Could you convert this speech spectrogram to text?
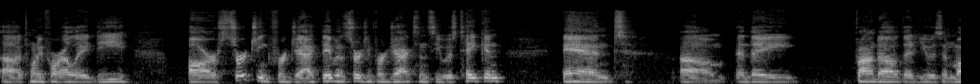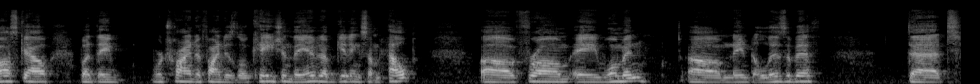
uh, 24 LAD are searching for Jack. They've been searching for Jack since he was taken, and um, and they found out that he was in Moscow, but they were trying to find his location. They ended up getting some help uh, from a woman um, named Elizabeth that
